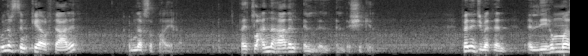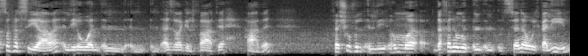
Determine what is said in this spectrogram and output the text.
ونرسم كيرف ثالث بنفس الطريقة فيطلع لنا هذا الشكل فنجي مثلا اللي هم صفر سيارة اللي هو الأزرق الفاتح هذا فشوف اللي هم دخلهم السنوي قليل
